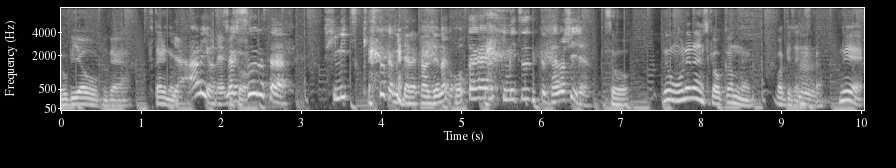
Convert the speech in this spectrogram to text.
呼び合おうみたいな2人のいやあるよね。なんかそういうのさ秘密基地とかみたいな感じでなんかお互いの秘密って楽しいじゃん。そう。でも俺らにしか分かんないわけじゃないですか、で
